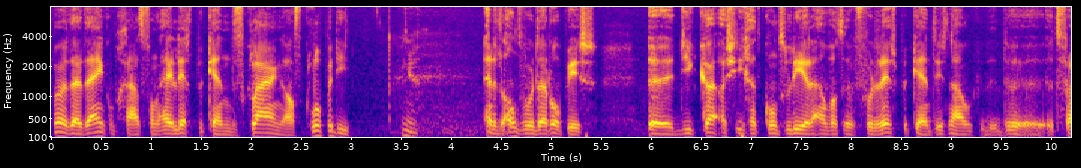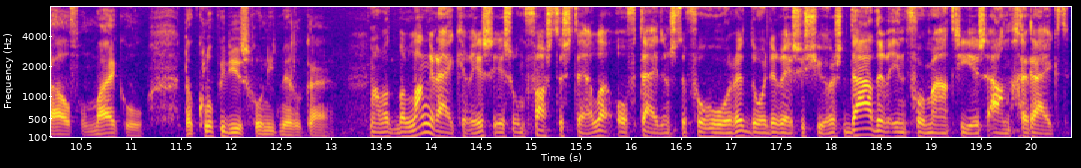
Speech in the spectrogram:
waar het uiteindelijk op gaat van hij legt bekende verklaringen af, kloppen die? Ja. En het antwoord daarop is, uh, die als je die gaat controleren aan wat er voor de rest bekend is... namelijk de, het verhaal van Michael, dan kloppen die dus gewoon niet met elkaar. Maar wat belangrijker is, is om vast te stellen... of tijdens de verhoren door de rechercheurs daderinformatie is aangereikt.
